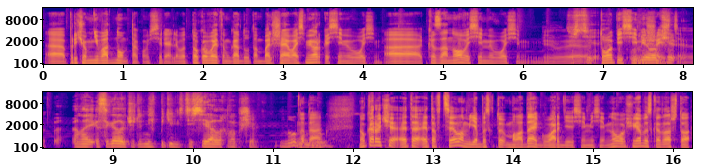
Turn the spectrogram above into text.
причем не в одном таком сериале. Вот только в этом году там Большая восьмерка 7,8, э, Казанова 7,8, э, Слушайте, Топи у неё 7,6. вообще- Она сыграла чуть ли не в 50 сериалах вообще. Много, Ну да. много. Ну, короче, это, это в целом, я бы сказал, молодая гвардия 7,7. Ну, в общем, я бы сказал, что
